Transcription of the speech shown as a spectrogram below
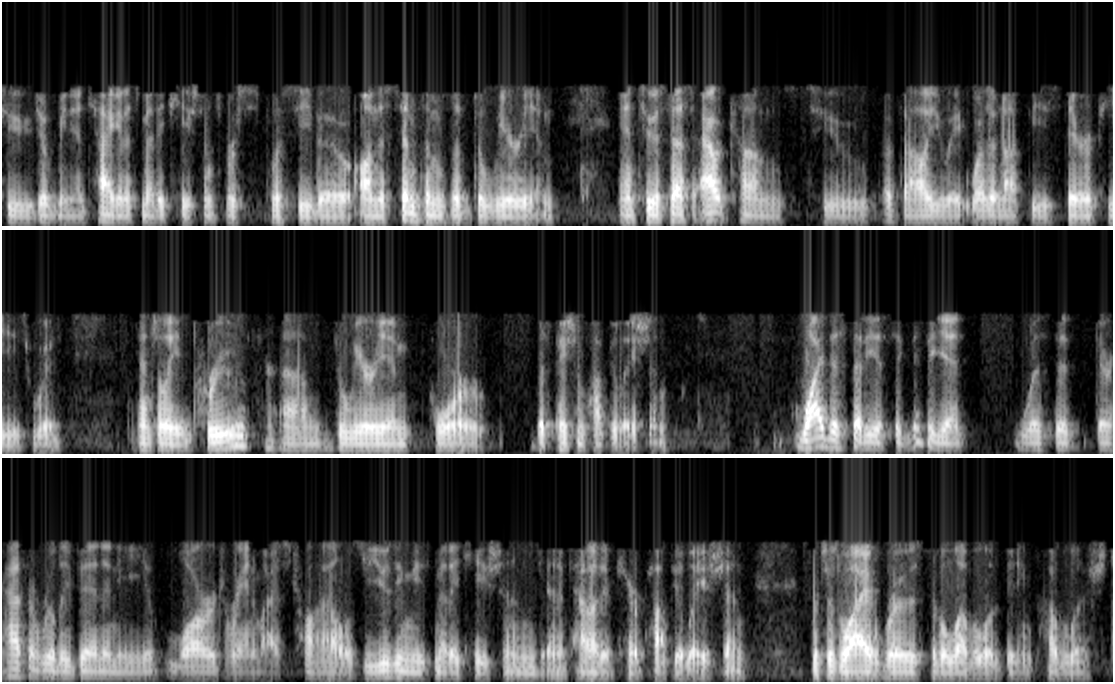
two dopamine antagonist medications versus placebo on the symptoms of delirium and to assess outcomes to evaluate whether or not these therapies would potentially improve um, delirium for this patient population. Why this study is significant was that there haven't really been any large randomized trials using these medications in a palliative care population, which is why it rose to the level of being published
